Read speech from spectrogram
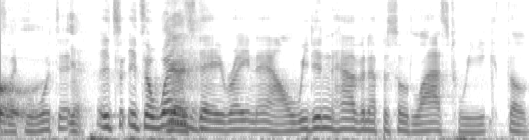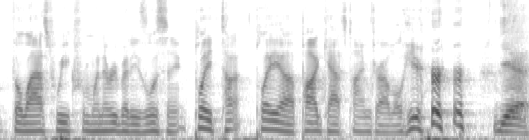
is like, So, "What did?" yeah. It's it's a Wednesday right now. We didn't have an episode last week. The the last week from when everybody's listening. Play ti play uh, podcast time travel here. Yeah.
